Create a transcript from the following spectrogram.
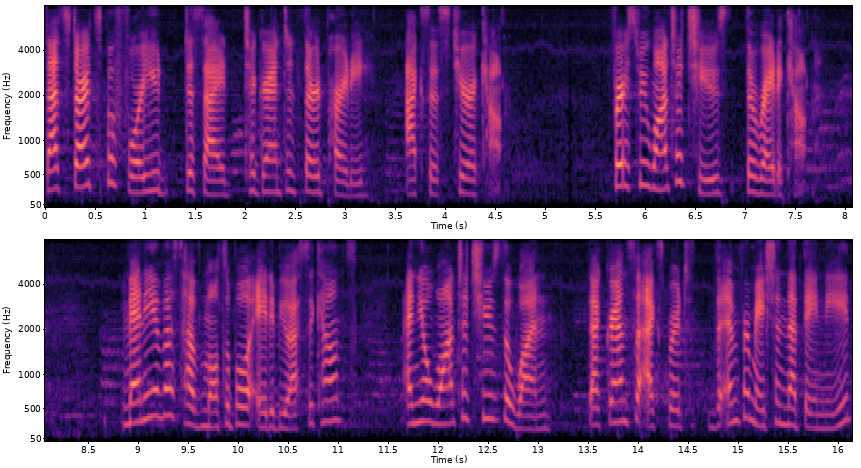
That starts before you decide to grant a third party access to your account. First, we want to choose the right account. Many of us have multiple AWS accounts, and you'll want to choose the one that grants the expert the information that they need,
